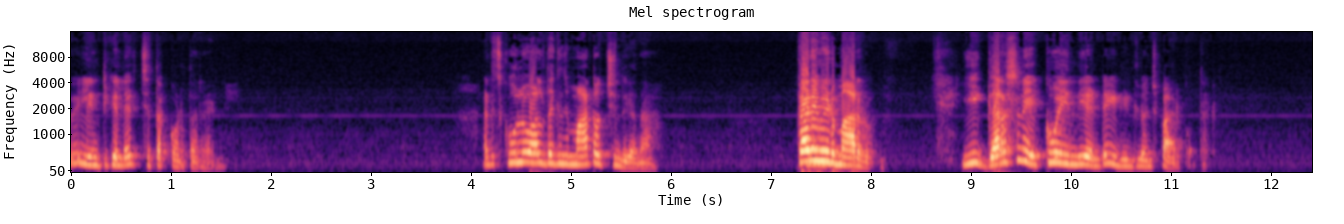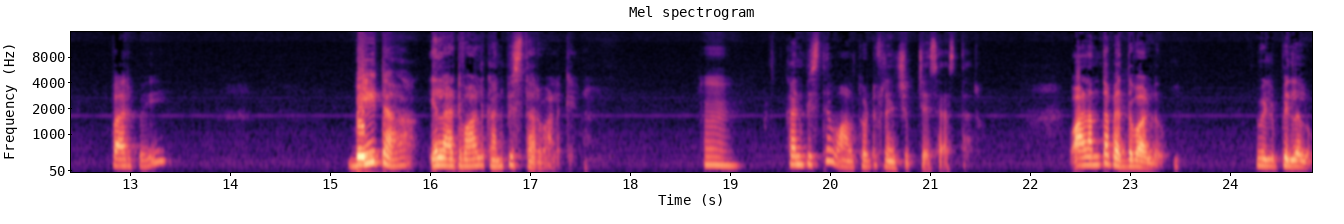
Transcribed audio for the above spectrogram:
వీళ్ళు ఇంటికి వెళ్ళాక చితక్ కొడతారండి అంటే స్కూల్ వాళ్ళ దగ్గర నుంచి మాట వచ్చింది కదా. కానీ వీడు మారడు. ఈ ఘర్షణ ఎక్కువైంది అంటే వీడి ఇంట్లోంచి పారిపోతాడు. పారిపోయి బయట ఇలాంటి వాళ్ళు కనిపిస్తారు వాళ్ళకి. కనిపిస్తే వాళ్ళతోటి ఫ్రెండ్షిప్ చేసేస్తారు. వాళ్ళంతా పెద్దవాళ్ళు. వీళ్ళు పిల్లలు.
